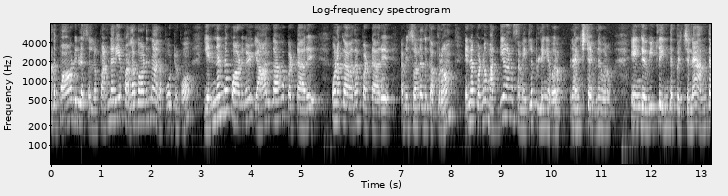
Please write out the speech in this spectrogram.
அந்த பாடுகளை சொல்லும் பண்ணறிய பலபாடுன்னு அதில் போட்டிருக்கோம். என்னென்ன பாடுகள் யாருக்காக பட்டாரு? உனக்காக தான் பட்டாரு? அப்படின்னு சொன்னதுக்கப்புறம் என்ன பண்ணோம்? மத்தியான சமயத்தில் பிள்ளைங்க வரும். லஞ்ச் டைமில் வரும். எங்கள் வீட்டில் இந்த பிரச்சனை அந்த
